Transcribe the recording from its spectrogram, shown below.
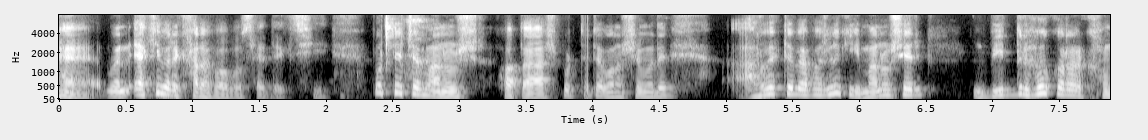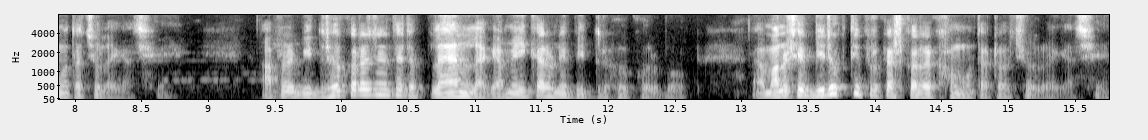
হ্যাঁ মানে একেবারে খারাপ অবস্থায় দেখছি। প্রত্যেকটা মানুষ হতাশ, প্রত্যেকটা মানুষের মধ্যে আরও একটা ব্যাপার হলো কি, মানুষের বিদ্রোহ করার ক্ষমতা চলে গেছে। আপনার বিদ্রোহ করার জন্য একটা প্ল্যান লাগে, আমি এই কারণে বিদ্রোহ করব। মানুষের বিরক্তি প্রকাশ করার ক্ষমতাটাও চলে গেছে।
